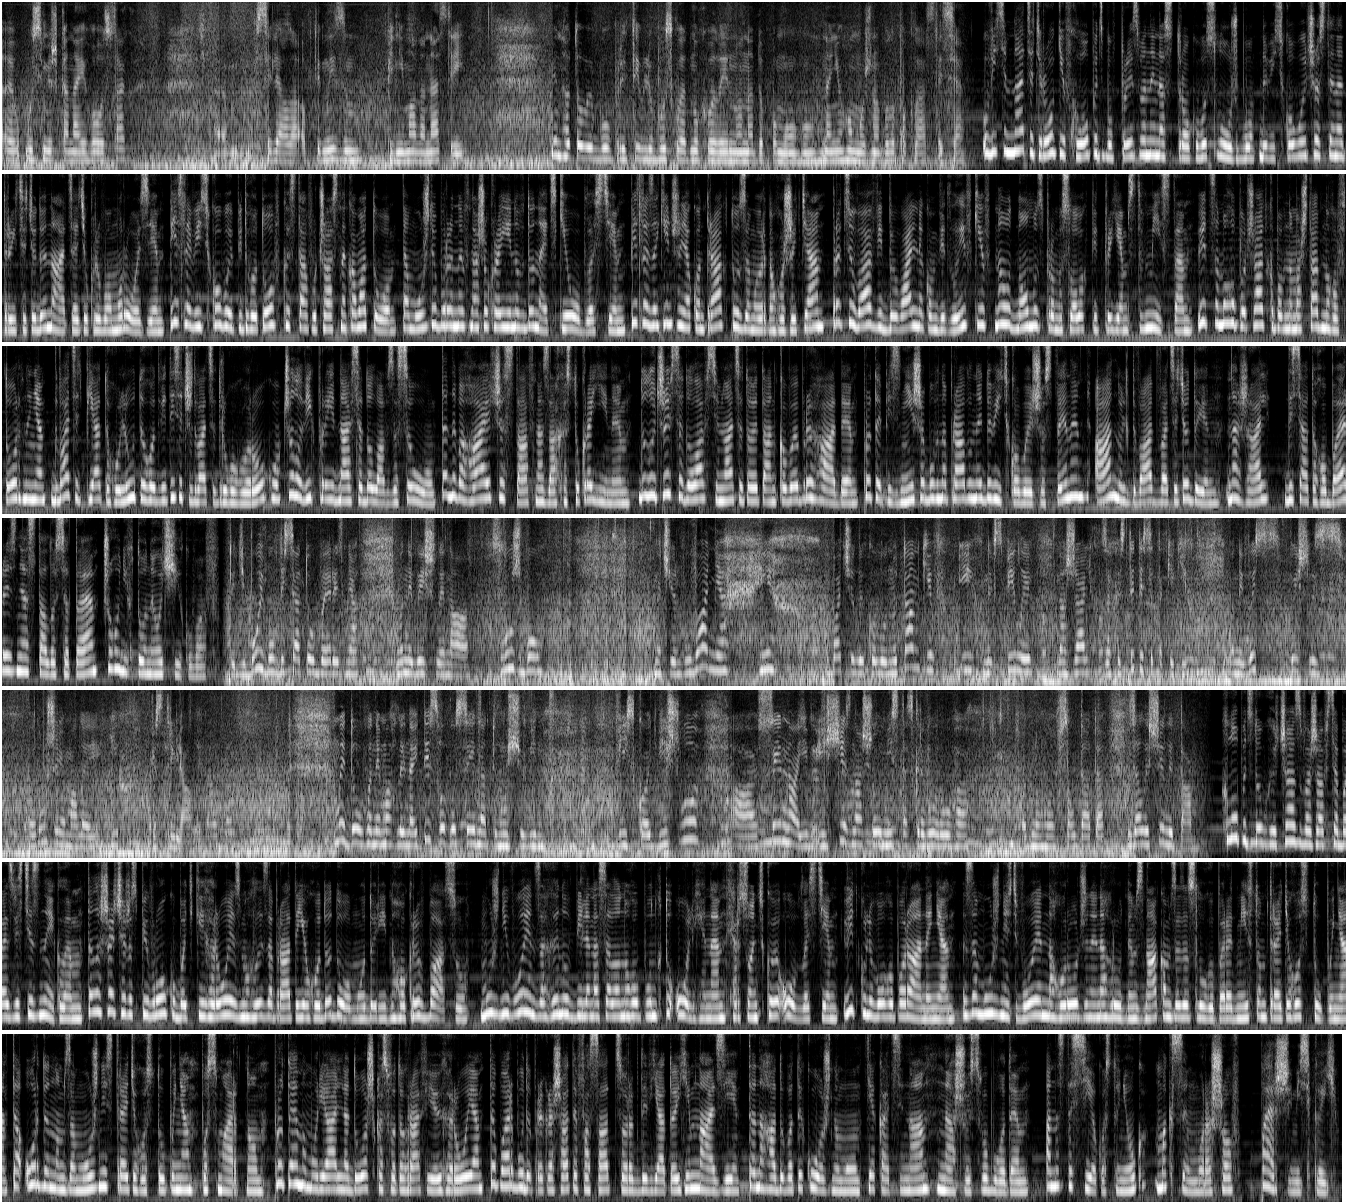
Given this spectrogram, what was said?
е, усмішка на його устах ем, вселяла оптимізм, піднімала настрій. Він готовий був прийти в будь-яку складну хвилину на допомогу. На нього можна було покластися. У 18 років хлопець був призваний на строкову службу до військової частини 3011 у Кривому Розі. Після військової підготовки став учасником АТО та мужньо боронив нашу країну в Донецькій області. Після закінчення контракту за мирного життя працював відбивальником відливків на одному з промислових підприємств міста. Від самого початку повномасштабного вторгнення, 25 лютого 2022 року, чоловік приєднався до лав ЗСУ та не вагаючи став на захист України. Долучився до лав 17-ї танкової бригади, проте пізніше був направлений до військової частини А 0221 На жаль, 10 березня сталося те, чого ніхто не очікував. Тоді бой був 10 березня. Вони вийшли на службу, на чергування і побачили колону танків і не вспіли, на жаль, захиститися, так як їх вони вийшли з оружієм, але їх розстріляли. Ми довго не могли знайти свого сина, тому що він військо відійшло, а сина і ще з нашого міста, з Криворога одного солдата, залишили там. Хлопець довгий час вважався безвісті зниклим, та лише через півроку батьки герої змогли забрати його додому, до рідного Кривбасу. Мужній воїн загинув біля населеного пункту Ольгіне Херсонської області від кульового поранення. За мужність воїн нагороджений нагрудним знаком за заслуги перед містом третього ступеня та орденом за мужність третього ступеня посмертно. Проте меморіальна дошка з фотографією героя тепер буде прикрашати фасад 49-ї гімназії та нагадувати кожному, яка ціна нашої свободи. Анастасія Костенюк, Максим Мурашов, перший міський.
